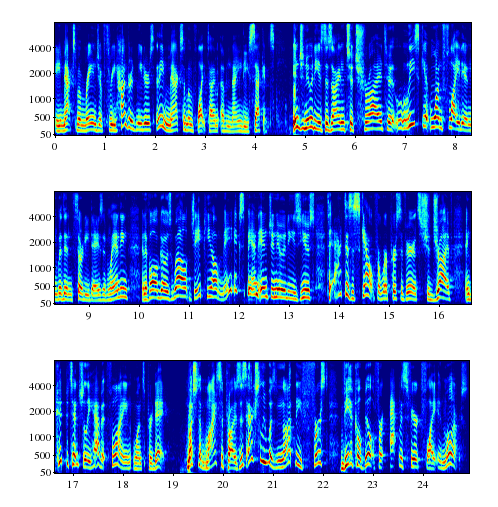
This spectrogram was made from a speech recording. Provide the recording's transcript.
a maximum range of 300 meters, and a maximum flight time of 90 seconds. Ingenuity is designed to try to at least get one flight in within 30 days of landing, and if all goes well, JPL may expand Ingenuity's use to act as a scout for where Perseverance should drive and could potentially have it flying once per day. Much to my surprise, this actually was not the first vehicle built for atmospheric flight in Mars.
